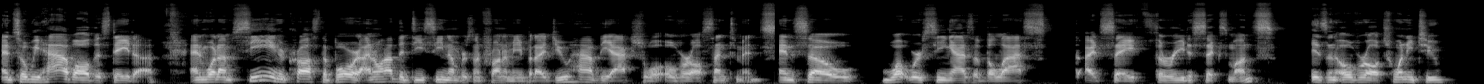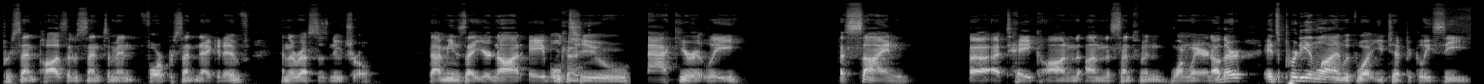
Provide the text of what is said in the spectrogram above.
And so we have all this data. And what I'm seeing across the board, I don't have the DC numbers in front of me, but I do have the actual overall sentiments. And so what we're seeing as of the last, I'd say three to six months is an overall 22% positive sentiment, 4% negative, and the rest is neutral. That means that you're not able Okay. to accurately assign uh, a take on on the sentiment one way or another. It's pretty in line with what you typically see,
